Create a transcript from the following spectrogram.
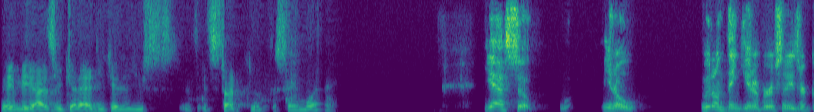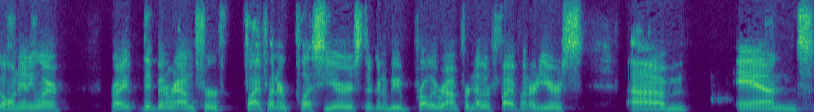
Maybe as you get educated you it starts to look the same way. Yeah so you know we don't think universities are going anywhere right? They've been around for 500 plus years. They're going to be probably around for another 500 years. Um, and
